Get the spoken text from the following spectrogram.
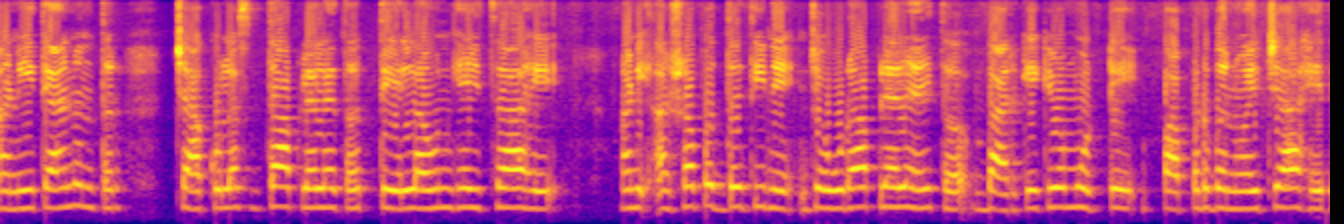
आणि त्यानंतर चाकूलासुद्धा आपल्याला इथं तेल लावून घ्यायचं आहे. आणि अशा पद्धतीने जेवढं आपल्याला इथं बारके किंवा मोठे पापड बनवायचे आहेत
